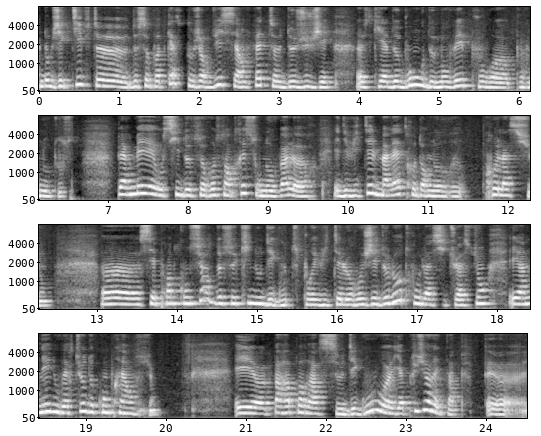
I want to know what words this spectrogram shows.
L'objectif de, ce podcast aujourd'hui, c'est en fait de juger euh, ce qu'il y a de bon ou de mauvais pour, euh, pour nous tous. Permet aussi de se recentrer sur nos valeurs et d'éviter le mal-être dans nos relations. Euh, c'est prendre conscience de ce qui nous dégoûte pour éviter le rejet de l'autre ou la situation et amener une ouverture de compréhension. Et euh, par rapport à ce dégoût, euh, il y a plusieurs étapes. Euh,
